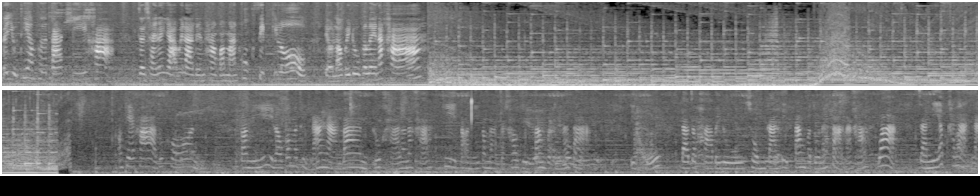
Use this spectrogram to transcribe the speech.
จะอยู่ที่อำเภอตาคีค่ะ จะใช้ระยะเวลาเดินทางประมาณ 60 กิโล เดี๋ยวเราไปดูกันเลยนะคะ ทุกคน ตอนนี้เราก็มาถึงหน้างานบ้านลูกค้าแล้วนะคะ ที่ตอนนี้กำลังจะเข้าติดตั้งประตูหน้าต่าง เดี๋ยวดาจะพาไปดูชมการติดตั้งประตูหน้าต่างนะคะ ว่าจะเนี้ยบขนาดไหน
